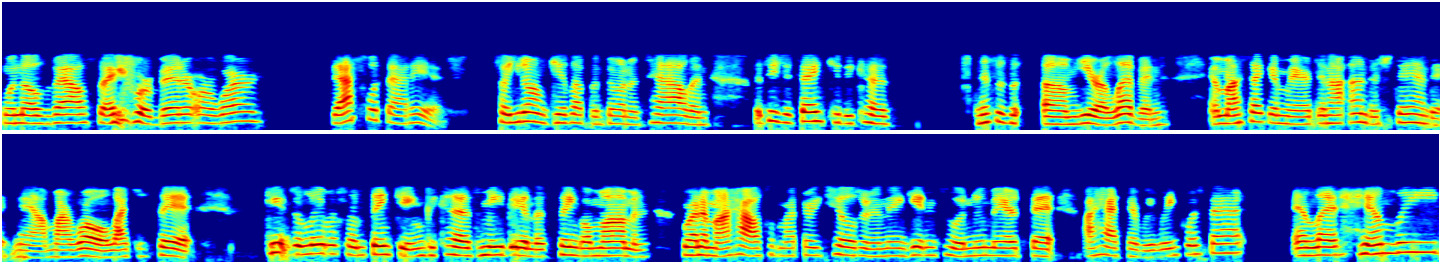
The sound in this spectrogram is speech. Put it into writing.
when those vows say for better or worse. That's what that is. So you don't give up and throw in a towel. And LaTisha, thank you because this is um year 11 in my second marriage and I understand it now, my role. Like you said, get delivered from thinking because me being the single mom and running my house with my three children and then getting to a new marriage that I had to relinquish that and let him lead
